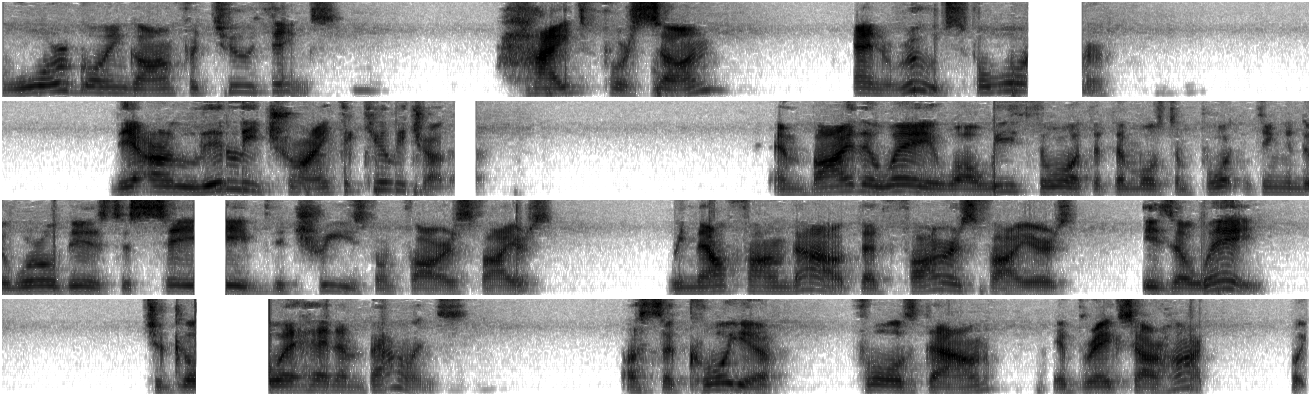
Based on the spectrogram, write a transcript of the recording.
war going on for two things height for sun and roots for water. They are literally trying to kill each other. And by the way, while we thought that the most important thing in the world is to save the trees from forest fires, we now found out that forest fires is a way to go ahead and balance. A sequoia falls down, it breaks our heart, but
